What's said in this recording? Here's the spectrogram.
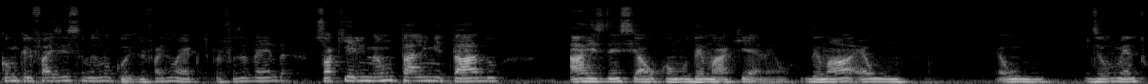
como que ele faz isso? A mesma coisa. Ele faz um equity para fazer venda, só que ele não está limitado a residencial como o DEMAC é. Né? O DEMAC é um, é um desenvolvimento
